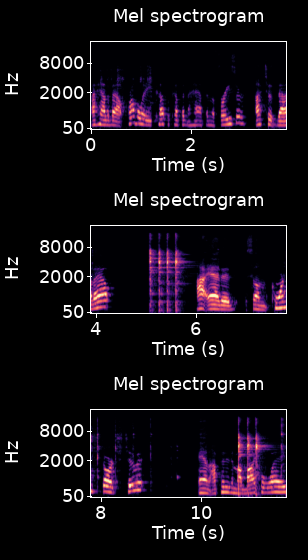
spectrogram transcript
I had about probably a cup, a cup and a half in the freezer. I took that out. I added some cornstarch to it and I put it in my microwave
